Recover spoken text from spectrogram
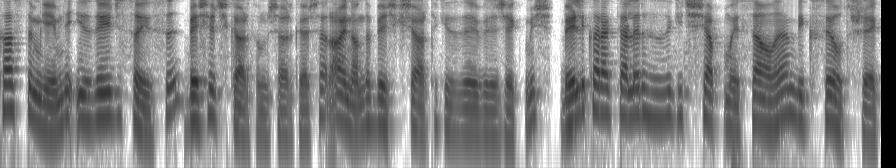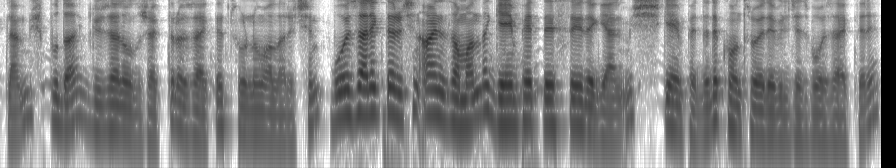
Custom game'de izleyici sayısı 5'e çıkartılmış arkadaşlar. Aynı anda 5 kişi artık izleyebilecekmiş. Belli karakterlere hızlı geçiş yapmayı sağlayan bir kısa yol tuşu eklenmiş. Bu da güzel olacaktır özellikle turnuvalar için. Bu özellikler için aynı zamanda gamepad desteği de gelmiş. Gamepad'de de kontrol edebileceğiz bu özellikleri.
